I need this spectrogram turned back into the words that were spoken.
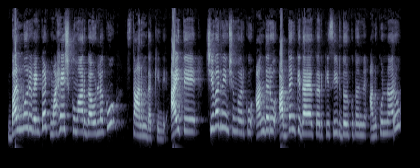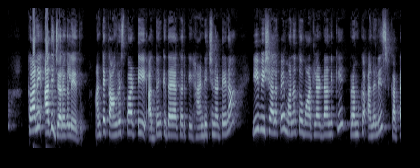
బల్మూరి వెంకట్ మహేష్ కుమార్ గౌడ్లకు స్థానం దక్కింది. అయితే చివరి నిమిషం వరకు అందరూ అద్దంకి దయాకర్కి సీటు దొరుకుతుందని అనుకున్నారు కానీ అది జరగలేదు. అంటే కాంగ్రెస్ పార్టీ అద్దంకి దయాకర్కి హ్యాండ్ ఇచ్చినట్టేనా? ఈ విషయాలపై మనతో మాట్లాడడానికి ప్రముఖ అనలిస్ట్ కట్ట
